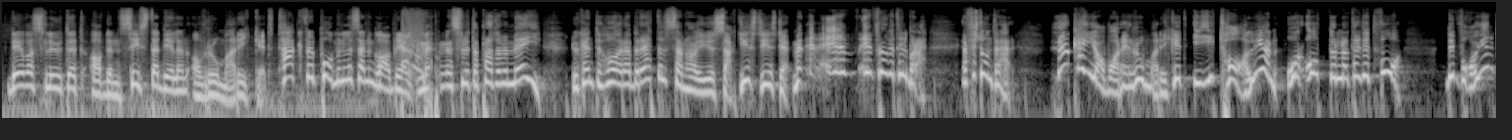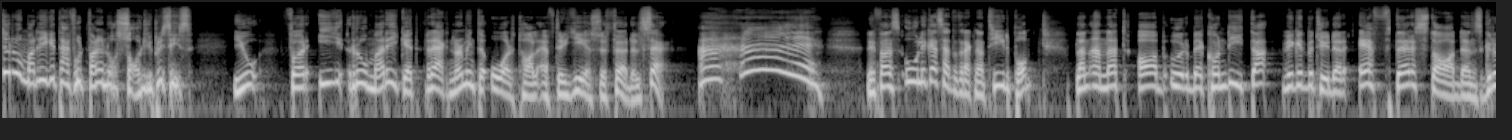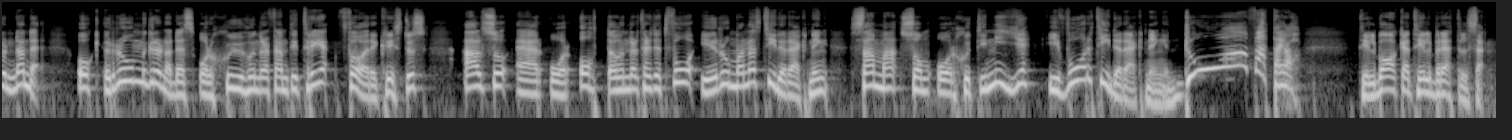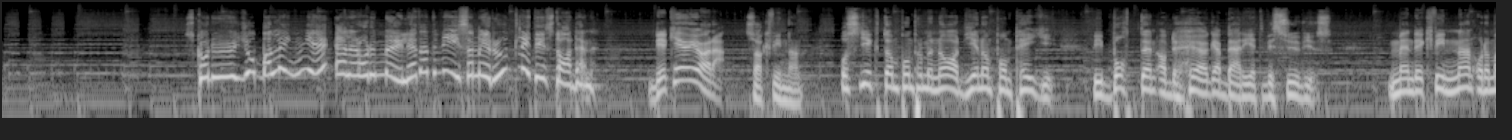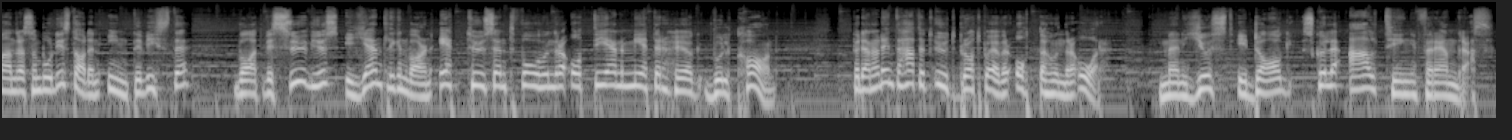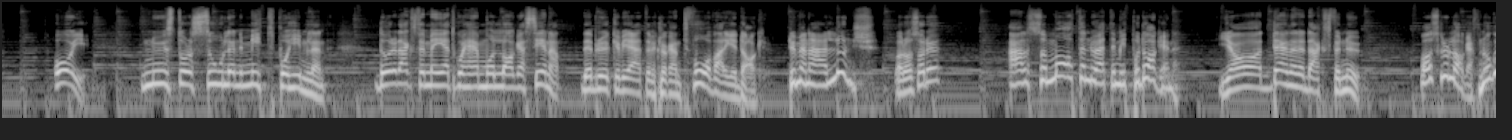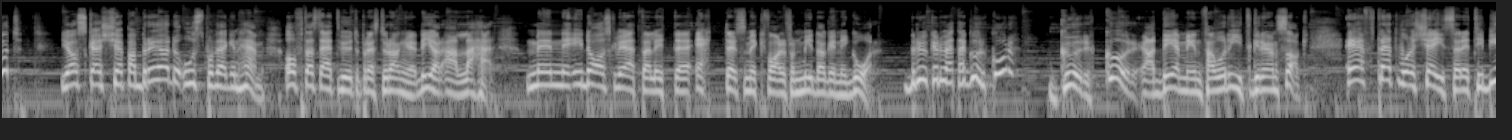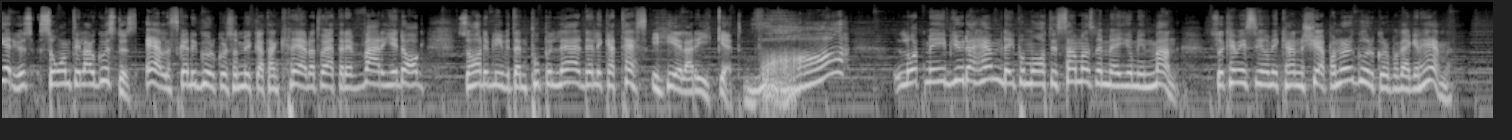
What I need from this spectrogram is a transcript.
Det var slutet av den sista delen av romarriket. Tack för påminnelsen, Gabriel. Men, men, sluta prata med mig! Du kan inte höra berättelsen har jag ju sagt. Just det, just det. Men en, en, en fråga till bara. Jag förstår inte det här. Hur kan jag vara i romarriket i Italien år 832? Det var ju inte romarriket här fortfarande då, sa du ju precis. Jo, för i romarriket räknar de inte årtal efter Jesu födelse. Aha! Det fanns olika sätt att räkna tid på, bland annat ab urbe condita, vilket betyder efter stadens grundande. Och Rom grundades år 753 f.Kr. Alltså är år 832 i romarnas tideräkning samma som år 79 i vår tideräkning. Då fattar jag! Tillbaka till berättelsen. Ska du jobba länge eller har du möjlighet att visa mig runt lite i staden? Det kan jag göra, sa kvinnan och så gick de på en promenad genom Pompeji vid botten av det höga berget Vesuvius. Men det kvinnan och de andra som bodde i staden inte visste var att Vesuvius egentligen var en 1281 meter hög vulkan. För den hade inte haft ett utbrott på över 800 år. Men just idag skulle allting förändras. Oj! Nu står solen mitt på himlen. Då är det dags för mig att gå hem och laga senap. Det brukar vi äta vid klockan två varje dag. Du menar lunch? Vadå sa du? Alltså maten du äter mitt på dagen? Ja, den är det dags för nu. Vad ska du laga för något? Jag ska köpa bröd och ost på vägen hem. Oftast äter vi ute på restauranger, det gör alla här. Men idag ska vi äta lite ärtor som är kvar från middagen igår. Brukar du äta gurkor? Gurkor? Ja, det är min favoritgrönsak. Efter att vår kejsare Tiberius, son till Augustus, älskade gurkor så mycket att han krävde att få äta det varje dag så har det blivit en populär delikatess i hela riket. Va? Låt mig bjuda hem dig på mat tillsammans med mig och min man, så kan vi se om vi kan köpa några gurkor på vägen hem.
